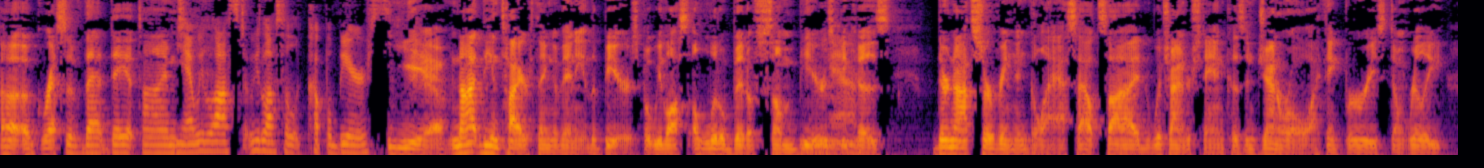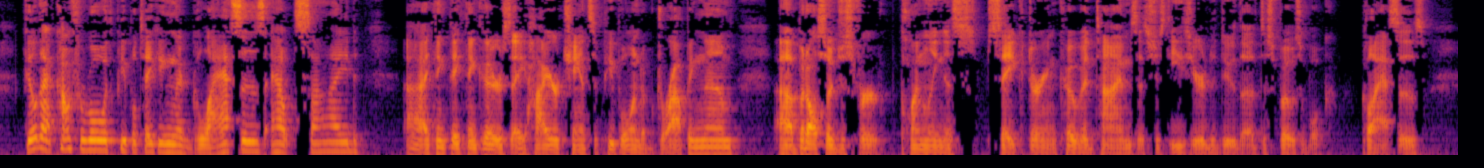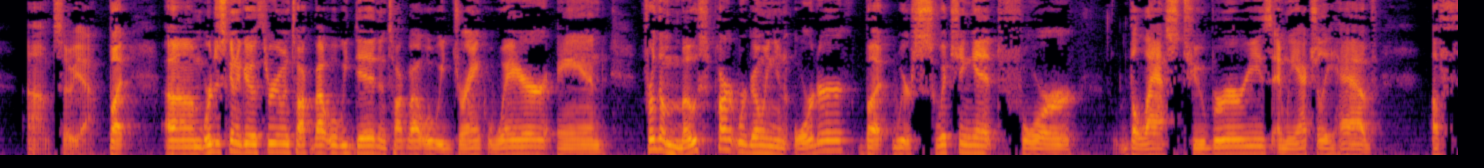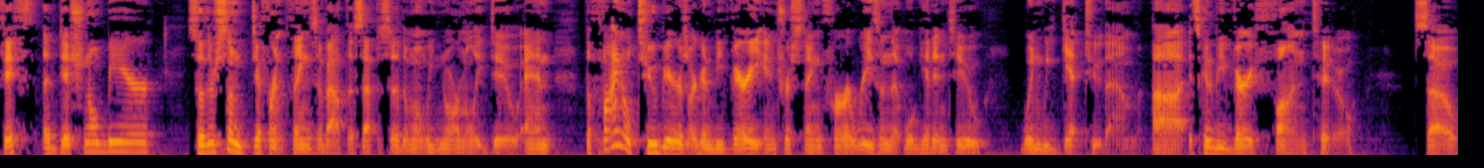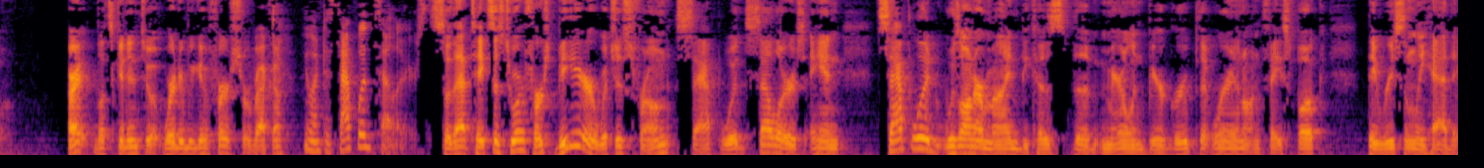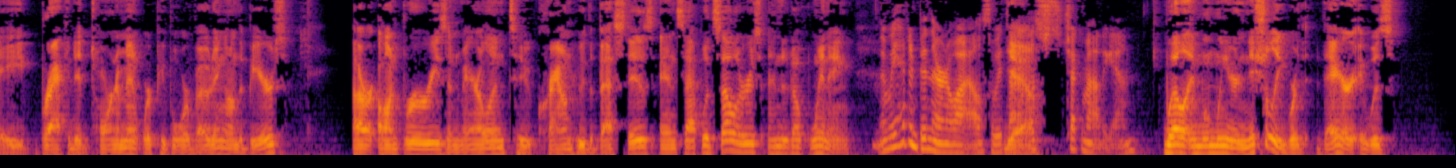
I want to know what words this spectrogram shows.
uh, aggressive that day at times. Yeah, we lost we lost a couple beers. Yeah, not the entire thing of any of the beers, but we lost a little bit of some beers Yeah. because they're not serving in glass outside, which I understand because in general, I think breweries don't really feel that comfortable with people taking their glasses outside. Uh, I think they think there's a higher chance that people end up dropping them, uh, but also just for cleanliness sake during COVID times, it's just easier to do the disposable glasses. Um, so yeah, but um, we're just going to go through and talk about what we did and talk about what we drank where. And for the most part, we're going in order, but we're switching it for the last two breweries, and we actually have a fifth additional beer. So there's some different things about this episode than what we normally do. And the final two beers are going to be very interesting for a reason that we'll get into when we get to them. Uh, it's going to be very fun too. So, all right, let's get into it. Where did we go first, Rebecca? We went to Sapwood Cellars. So that takes us to our first beer, which is from Sapwood Cellars. And Sapwood was on our mind because the Maryland Beer Group that we're in on Facebook, they recently had a bracketed tournament where people were voting on the beers or on breweries in Maryland to crown who the best is, and Sapwood Cellars ended up winning. And we hadn't been there in a while, so we thought, Yeah. let's check them out again. Well, and when we initially were there, it was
